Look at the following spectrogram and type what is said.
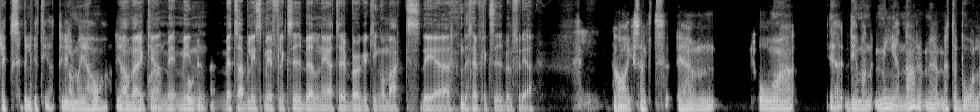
flexibilitet, det vill ja. man ju ha. Ja, verkligen. Min, min metabolism är flexibel när jag äter Burger King och Max. Det är, den är flexibel för det. Ja, exakt. Um, och det man menar med metabol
